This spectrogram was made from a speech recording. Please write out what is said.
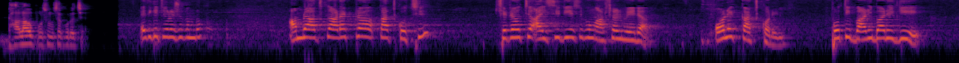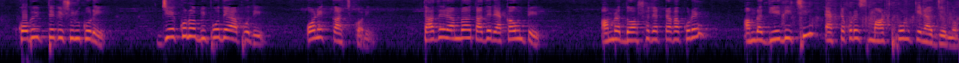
ঢালাও প্রশংসা করেছে। এদিকে চলে এসো তোমরা। আমরা আজকে আর একটা কাজ করছি। সেটা হচ্ছে আইসিডিএস এবং আশার মেয়েরা অনেক কাজ করেন। প্রতি বাড়ি বাড়ি গিয়ে কোভিড থেকে শুরু করে যে কোনো বিপদে আপদে অনেক কাজ করে। তাদের আমরা, তাদের অ্যাকাউন্টে আমরা দশ হাজার টাকা করে আমরা দিয়ে দিচ্ছি একটা করে স্মার্টফোন কেনার জন্য।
